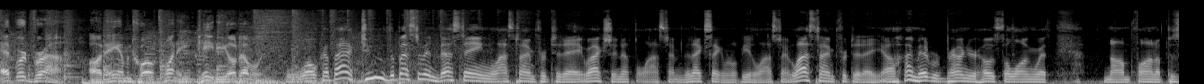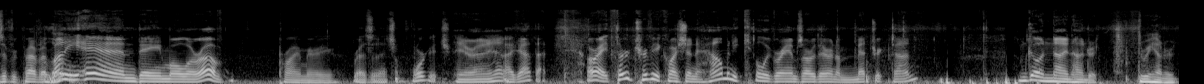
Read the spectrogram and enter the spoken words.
Edward Brown, on AM 1220 KDOW. Welcome back to the best of investing. Last time for today. Well, actually, not the last time. The next segment will be the last time. Last time for today. Uh, I'm Edward Brown, your host, along with Nam Phan of Pacific Private Hello. Money and Dane Moeller of Primary Residential Mortgage. Here I am. I got that. All right, third trivia question. How many kilograms are there in a metric ton? I'm going 900. 300.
